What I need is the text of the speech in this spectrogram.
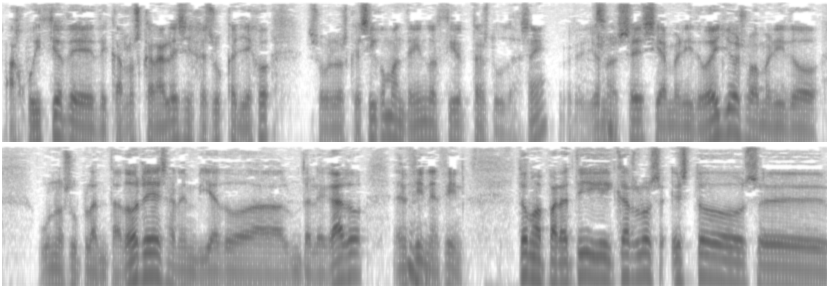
a juicio de, Carlos Canales y Jesús Callejo, sobre los que sigo manteniendo ciertas dudas. ¿eh? Yo no sé si han venido ellos o han venido unos suplantadores, han enviado a un delegado, en fin, en fin. Toma, para ti, Carlos, estos eh,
